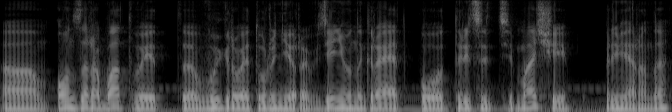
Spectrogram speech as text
он зарабатывает, э, выигрывая турниры. В день он играет по 30 матчей, примерно, да?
